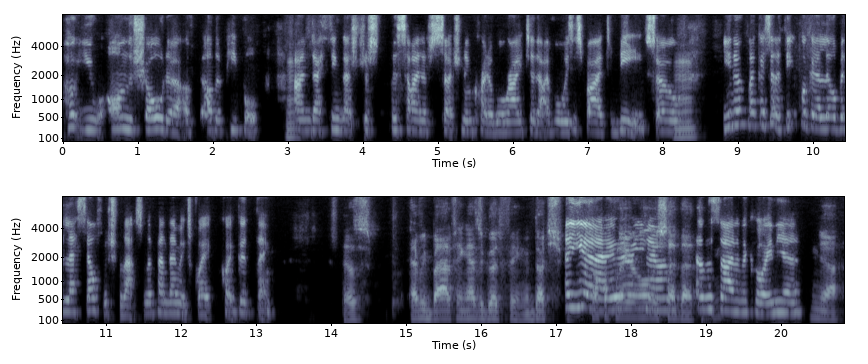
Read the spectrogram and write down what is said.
put you on the shoulder of other people Mm. And I think that's just the sign of such an incredible writer that I've always aspired to be. So, mm. you know, like I said, I think we'll get a little bit less selfish for that. So the pandemic's quite quite a good thing. There's every bad thing has a good thing. A Dutch uh, yeah, player yeah, always know, said that. Other side of the coin, yeah. Yeah.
